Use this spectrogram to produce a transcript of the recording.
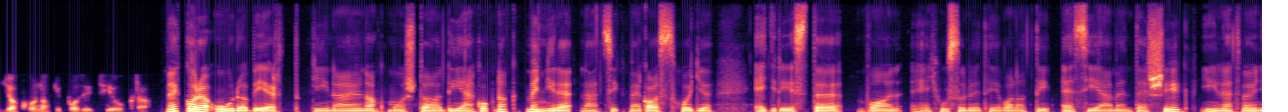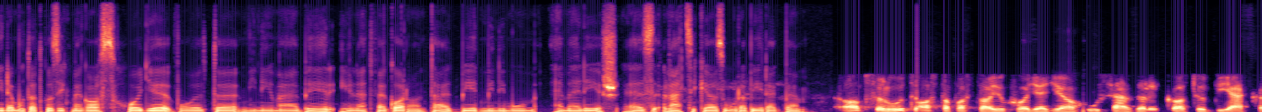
gyakornoki pozíciókra. Mekkora órabért kínálnak most a diákoknak? Mennyire látszik meg az, hogy egyrészt van egy 25 év alatti SZIA mentesség, illetve mennyire mutatkozik meg az, hogy volt minimálbér, illetve garantált bér minimum emelés. Ez látszik-e az órabérekben? Abszolút. Azt tapasztaljuk, hogy egy olyan 20%-kal több diák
